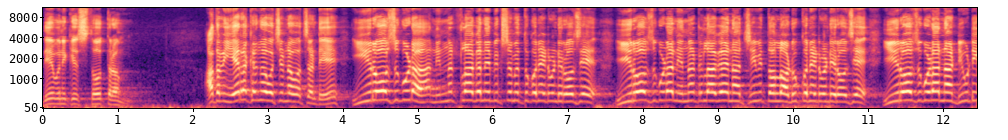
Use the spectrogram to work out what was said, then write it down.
దేవునికి స్తోత్రం. అతడు ఏ రకంగా వచ్చి ఉండవచ్చు అంటే ఈ రోజు కూడా నిన్నట్లాగానే భిక్షం ఎత్తుకునేటువంటి రోజే ఈ రోజు కూడా నిన్నట్లాగా నా జీవితంలో అడుక్కునేటువంటి రోజే ఈ రోజు కూడా నా డ్యూటీ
